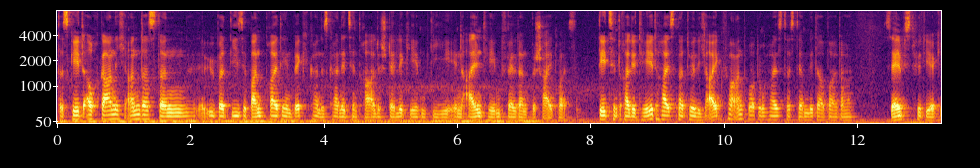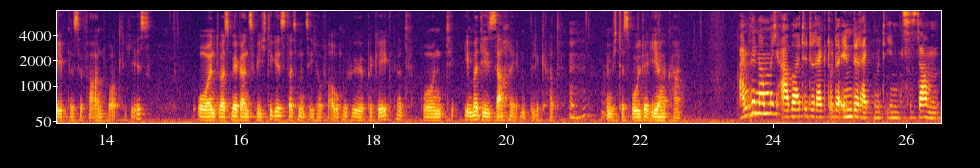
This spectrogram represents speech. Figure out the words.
Das geht auch gar nicht anders, dann über diese Bandbreite hinweg kann es keine zentrale Stelle geben, die in allen Themenfeldern Bescheid weiß. Dezentralität heißt natürlich Eigenverantwortung, heißt, dass der Mitarbeiter selbst für die Ergebnisse verantwortlich ist. Und was mir ganz wichtig ist, dass man sich auf Augenhöhe begegnet und immer die Sache im Blick hat, mhm. nämlich das Wohl der IHK. Angenommen, ich arbeite direkt oder indirekt mit Ihnen zusammen.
